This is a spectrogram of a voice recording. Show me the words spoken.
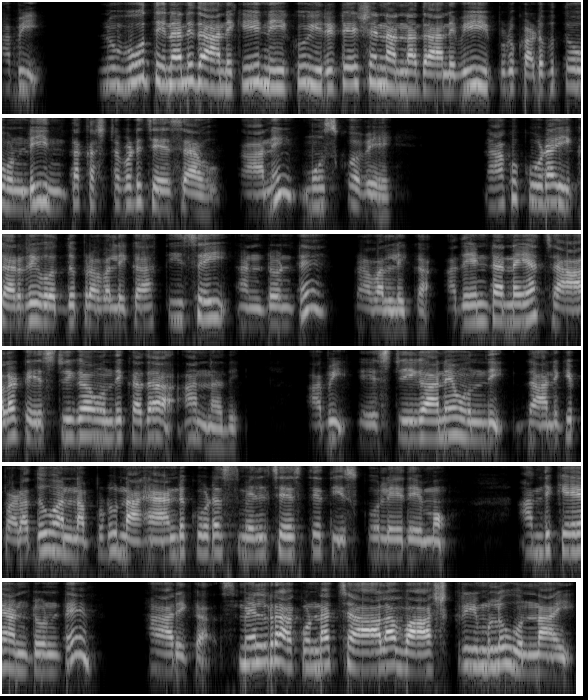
అభి నువ్వు తినని దానికి నీకు ఇరిటేషన్ అన్న దానివి ఇప్పుడు కడుపుతో ఉండి ఇంత కష్టపడి చేశావు కానీ మూసుకోవే. నాకు కూడా ఈ కర్రీ వద్దు ప్రవళిక తీసేయి అంటుంటే ప్రవల్లిక అదేంటన్నయ్య చాలా టేస్టీగా ఉంది కదా అన్నది. అభి టేస్టీగానే ఉంది. దానికి పడదు అన్నప్పుడు నా హ్యాండ్ కూడా స్మెల్ చేస్తే తీసుకోలేదేమో. అందుకే అంటుంటే హారిక స్మెల్ రాకుండా చాలా వాష్ క్రీములు ఉన్నాయి.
